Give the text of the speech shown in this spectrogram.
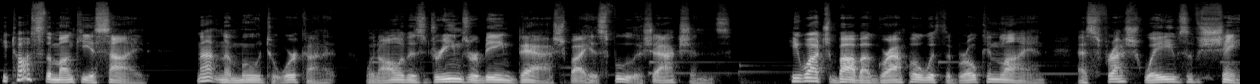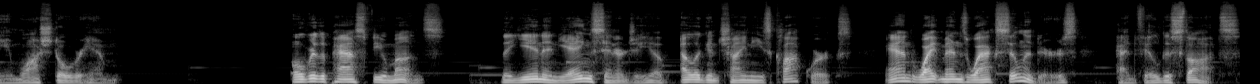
He tossed the monkey aside, not in the mood to work on it when all of his dreams were being dashed by his foolish actions. He watched Baba grapple with the broken lion as fresh waves of shame washed over him. Over the past few months, the yin and yang synergy of elegant Chinese clockworks and white men's wax cylinders had filled his thoughts.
